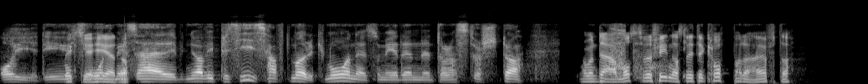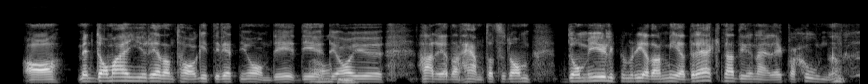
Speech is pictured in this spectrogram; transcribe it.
oj, det är ju Mycket svårt heder. med så här. Nu har vi precis haft mörkmåne som är den av de största. Ja, men där måste väl finnas lite kroppar där efter. Ja, men de har han ju redan tagit, det vet ni om. Det, det, Ja. det har ju han redan hämtat så de, de är ju liksom redan medräknade i den här ekvationen.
